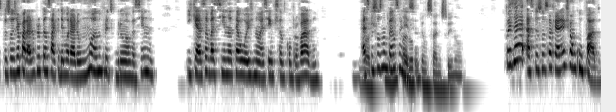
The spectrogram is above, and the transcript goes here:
As pessoas já pararam pra pensar que demoraram um ano pra descobrir uma vacina? E que essa vacina até hoje não é 100% comprovada? As pessoas não pensam parou nisso. pensar nisso aí, não. É, as pessoas só querem achar um culpado.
